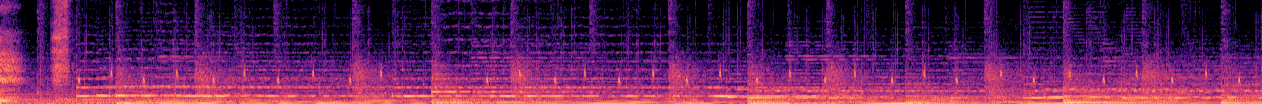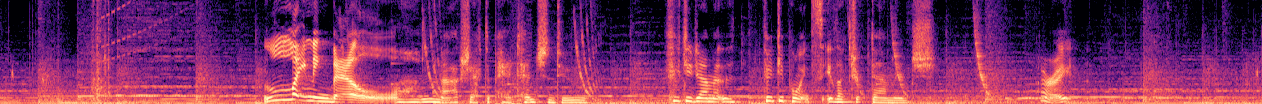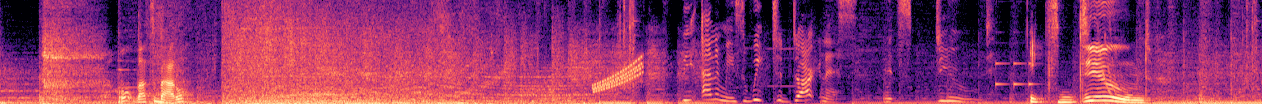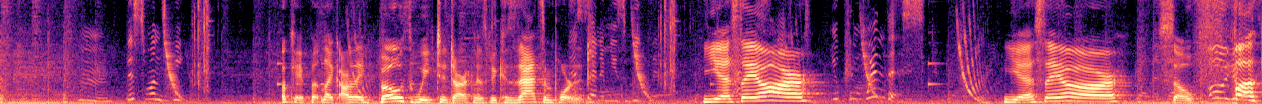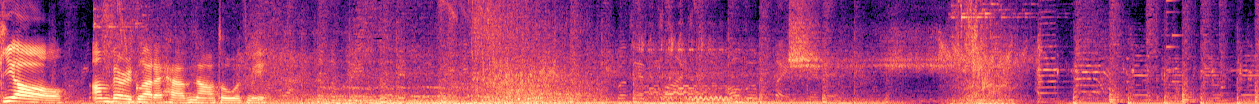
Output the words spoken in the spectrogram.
Lightning Bell! You actually have to pay attention to. 50 damage, 50 points electric damage. Alright. Oh, that's a battle. The enemy's weak to darkness. It's doomed. It's doomed. Hmm, this one's weak. Okay, but like, are they both weak to darkness? Because that's important. enemy's weakness. Yes, they are. You can win this. Yes, they are. So fuck y'all. I'm very glad I have Naoto with me.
